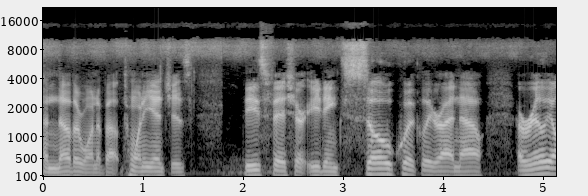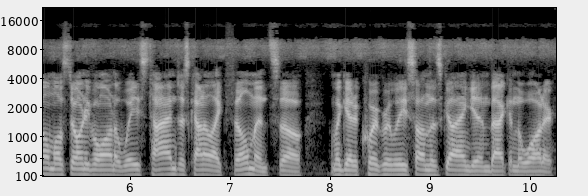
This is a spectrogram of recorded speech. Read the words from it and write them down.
Another one about 20 inches. These fish are eating so quickly right now. I really almost don't even want to waste time just kind of like filming. So I'm gonna get a quick release on this guy and get him back in the water.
